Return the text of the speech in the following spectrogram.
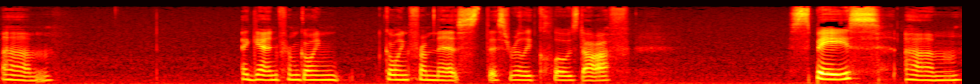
Um, again, from going going from this this really closed off space um,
